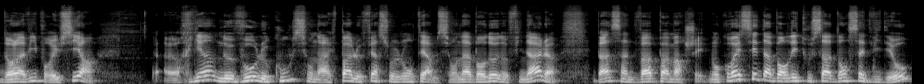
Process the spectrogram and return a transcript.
Dans la vie pour réussir, rien ne vaut le coup si on n'arrive pas à le faire sur le long terme. Si on abandonne au final, ben ça ne va pas marcher. Donc on va essayer d'aborder tout ça dans cette vidéo.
